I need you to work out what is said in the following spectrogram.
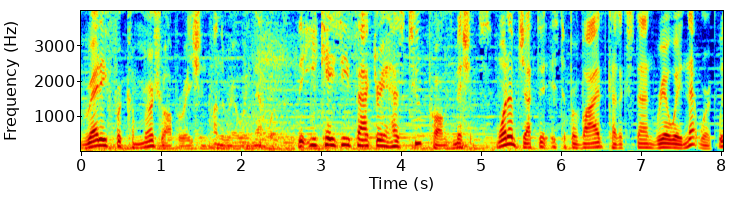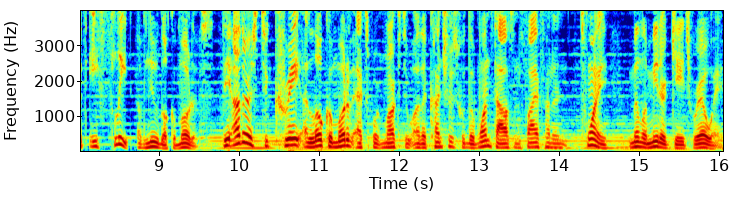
ready for commercial operation on the railway network. The EKZ factory has two-pronged missions. One objective is to provide Kazakhstan railway network with a fleet of new locomotives. The other is to create a locomotive export market to other countries with a 1,520 millimeter gauge railway.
